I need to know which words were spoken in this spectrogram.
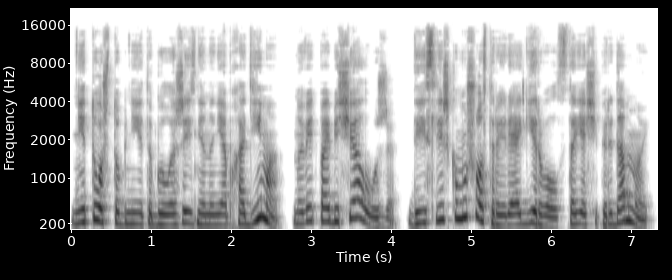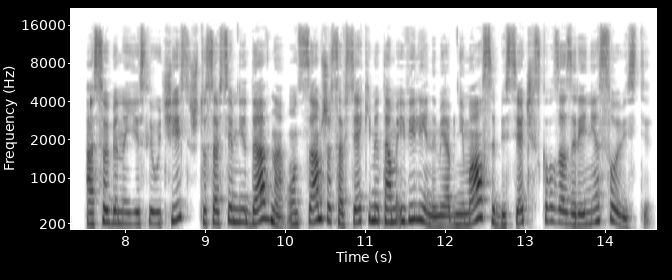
«Не то, чтобы мне это было жизненно необходимо, но ведь пообещала уже, да и слишком уж остро реагировал стоящий передо мной. Особенно если учесть, что совсем недавно он сам же со всякими там Эвелинами обнимался без всяческого зазрения совести.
